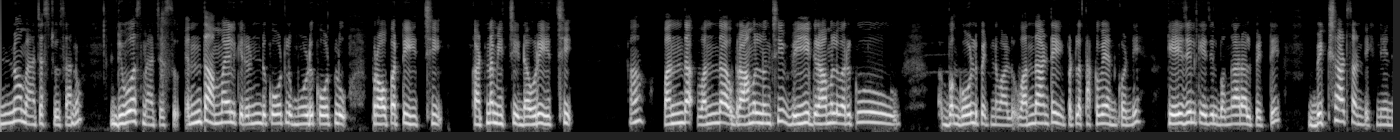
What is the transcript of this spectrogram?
ఎన్నో మ్యాచెస్ చూశాను. Divorce matches. ఎంత అమ్మాయిలకి రెండు కోట్లు మూడు కోట్లు ప్రాపర్టీ ఇచ్చి కట్నం ఇచ్చి డౌరీ ఇచ్చి వంద వంద గ్రాముల నుంచి వెయ్యి గ్రాముల వరకు గోల్డ్ పెట్టిన వాళ్ళు. వంద అంటే ఇప్పట్లో తక్కువే అనుకోండి. కేజీలు కేజీలు బంగారాలు పెట్టి బిగ్ షాట్స్ అండి. నేను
